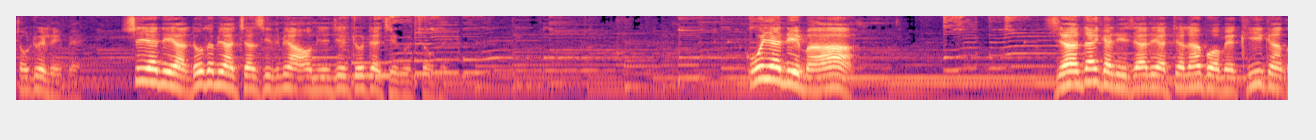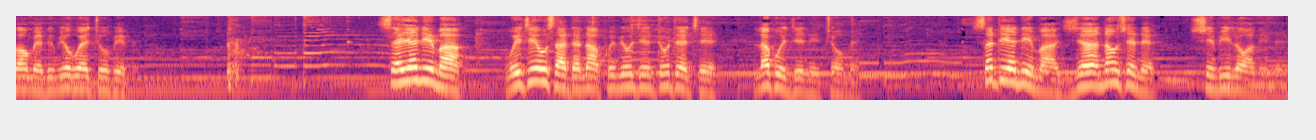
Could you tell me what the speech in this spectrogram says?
ကြုံတွေ့လိမ့်မယ်။ရှေ့ရက်နေ့ကလုံးသမျှဂျန်စီသမျှအောင်မြင်ခြင်းတိုးတက်ခြင်းကိုကြုံမယ်။ ကိုရက်နေ့မှာရန်တိုက်ကနေကြတဲ့တလန်းပေါ်မယ်ခီးကန်ကောင်းမယ်လူမျိုးခွဲကြိုးပေးမယ်။ဆယ်ရက်နေ့မှာဝေချင်းဥစ္စာဒနာဖွံ့ဖြိုးခြင်းတိုးတက်ခြင်းလက်ပွင့်ခြင်းတွေကြုံမယ်။၁၇ရက်နေ့မှာရန်အနောက်ရှက်နဲ့ရှင်ပြီးတော့အနေနဲ့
